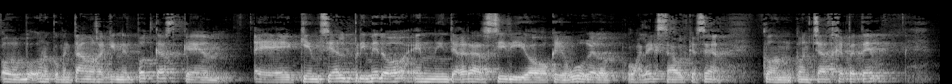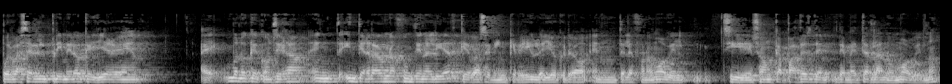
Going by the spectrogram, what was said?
o bueno, comentábamos aquí en el podcast que eh, quien sea el primero en integrar Siri o que Google o, Alexa o el que sea con, con ChatGPT, pues va a ser el primero que llegue, eh, bueno, que consiga integrar una funcionalidad que va a ser increíble, yo creo, en un teléfono móvil, si son capaces de, de meterla en un móvil, ¿no?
